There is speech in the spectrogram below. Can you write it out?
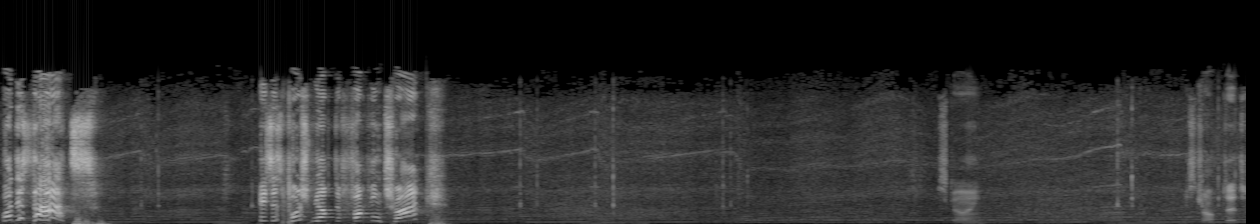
What is that? He just pushed me off the fucking track. Going. He's dropped it.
